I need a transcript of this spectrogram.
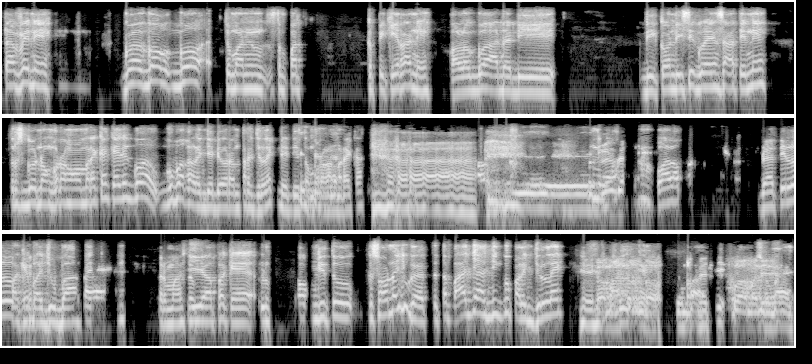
Tapi nih, gue gue gue cuman sempat kepikiran nih, kalau gue ada di di kondisi gue yang saat ini, terus gue nongkrong sama mereka, kayaknya gue gue bakalan jadi orang terjelek deh di tongkrongan mereka. Ini, walaupun Berarti lu pakai baju batik, termasuk iya pakai lu top gitu, kesono juga tetap aja anjing gue paling jelek. masuk Eh, tuh Sumpah, sumpah. ya.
